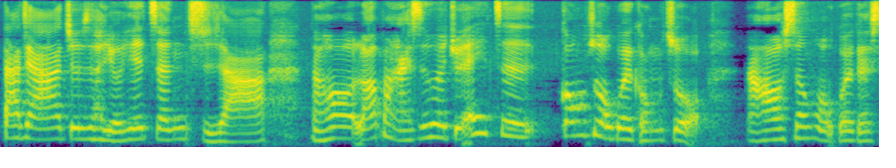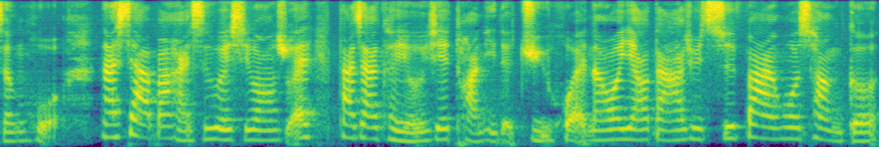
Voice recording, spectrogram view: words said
大家就是有些争执啊，然后老板还是会觉得，哎，这工作归工作，然后生活归个生活。那下班还是会希望说，哎，大家可以有一些团体的聚会，然后邀大家去吃饭或唱歌。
